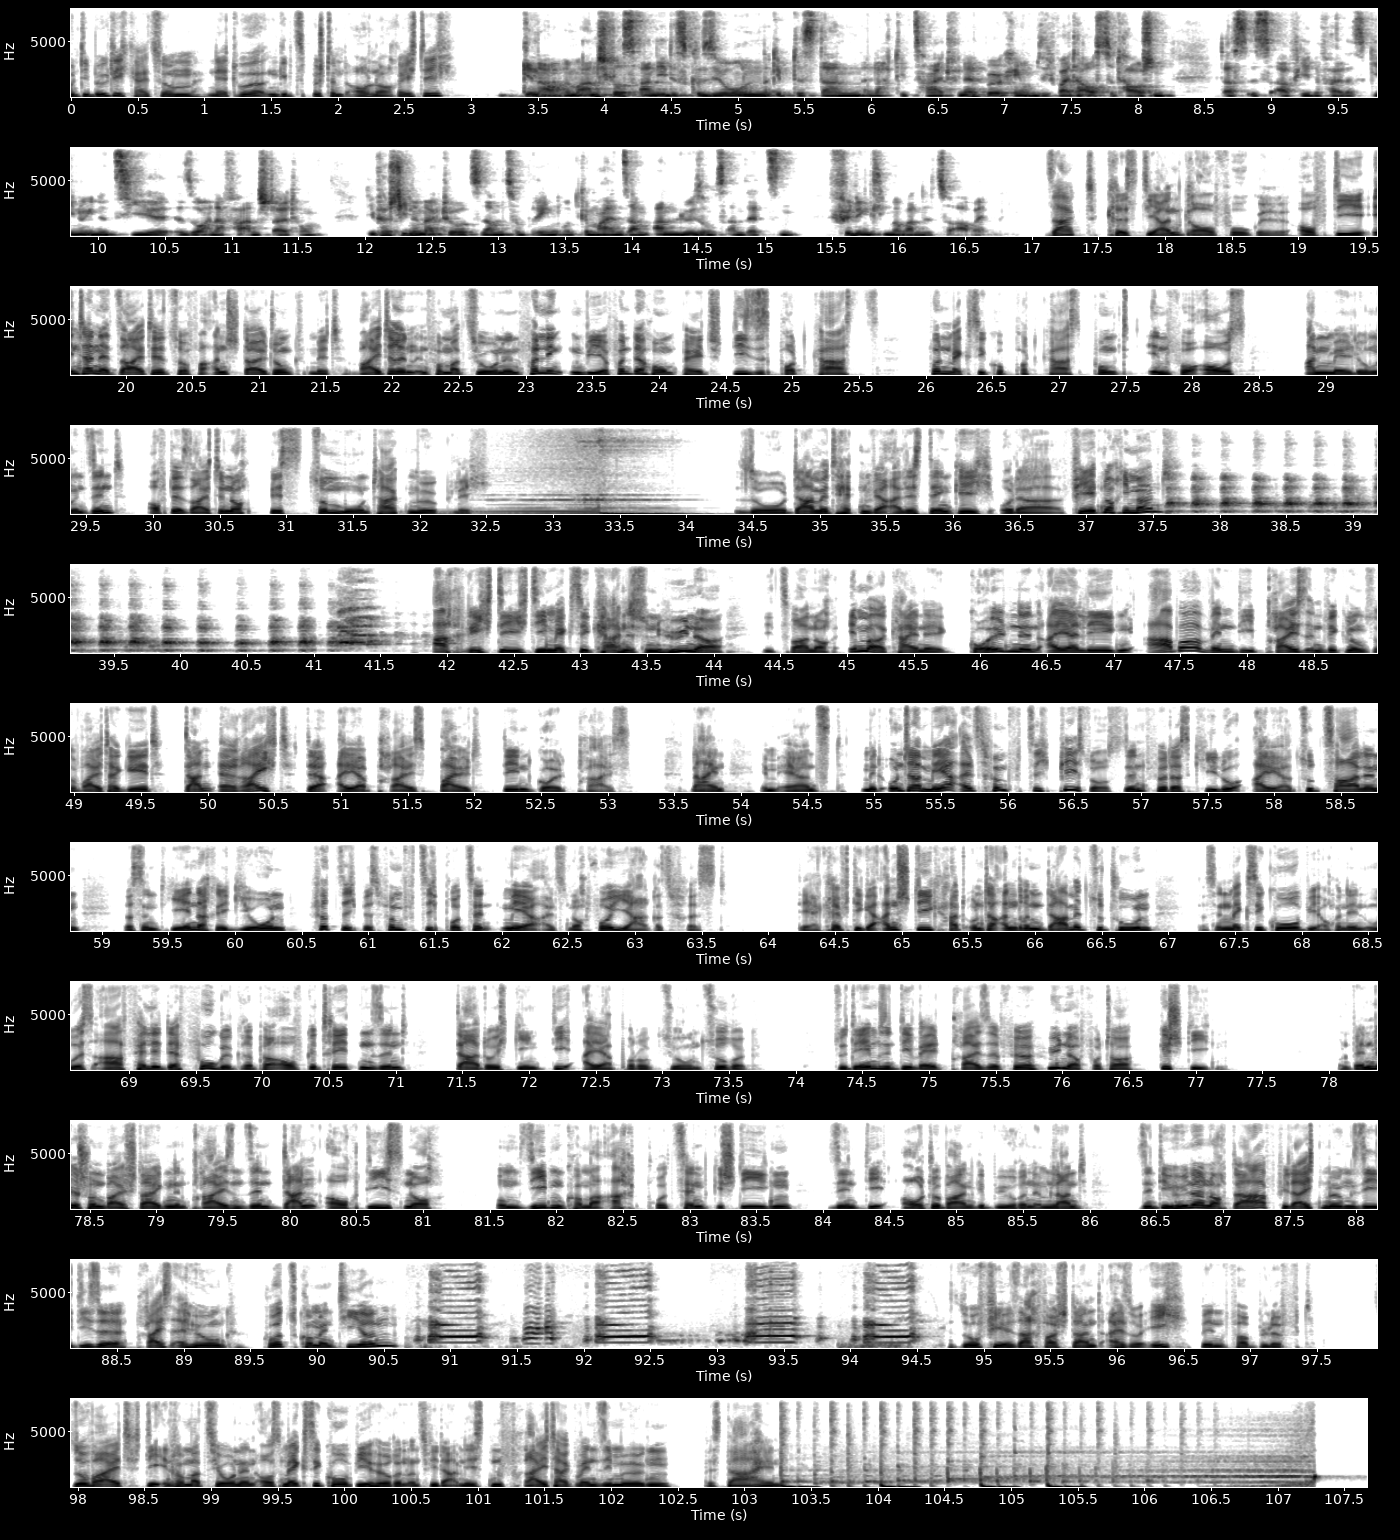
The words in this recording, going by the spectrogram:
Und die Möglichkeit zum Networken gibt es bestimmt auch noch, richtig? Genau, im Anschluss an die Diskussion gibt es dann noch die Zeit für Networking, um sich weiter auszutauschen. Das ist auf jeden Fall das genuine Ziel so einer Veranstaltung, die verschiedenen Akteure zusammenzubringen und gemeinsam an Lösungsansätzen für den Klimawandel zu arbeiten. Sagt Christian Grauvogel. Auf die Internetseite zur Veranstaltung mit weiteren Informationen verlinken wir von der Homepage dieses Podcasts von mexikopodcast.info aus. Anmeldungen sind auf der Seite noch bis zum Montag möglich. So, damit hätten wir alles, denke ich. Oder fehlt noch jemand? Ach richtig, die mexikanischen Hühner, die zwar noch immer keine goldenen Eier legen, aber wenn die Preisentwicklung so weitergeht, dann erreicht der Eierpreis bald den Goldpreis. Nein, im Ernst, mitunter mehr als 50 Pesos sind für das Kilo Eier zu zahlen. Das sind je nach Region 40 bis 50 Prozent mehr als noch vor Jahresfrist. Der kräftige Anstieg hat unter anderem damit zu tun, dass in Mexiko wie auch in den USA Fälle der Vogelgrippe aufgetreten sind. Dadurch ging die Eierproduktion zurück. Zudem sind die Weltpreise für Hühnerfutter gestiegen. Und wenn wir schon bei steigenden Preisen sind, dann auch dies noch. Um 7,8 Prozent gestiegen sind die Autobahngebühren im Land. Sind die Hühner noch da? Vielleicht mögen Sie diese Preiserhöhung kurz kommentieren. So viel Sachverstand, also ich bin verblüfft. Soweit die Informationen aus Mexiko. Wir hören uns wieder am nächsten Freitag, wenn Sie mögen. Bis dahin.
